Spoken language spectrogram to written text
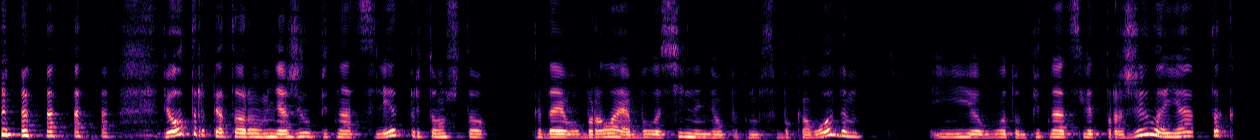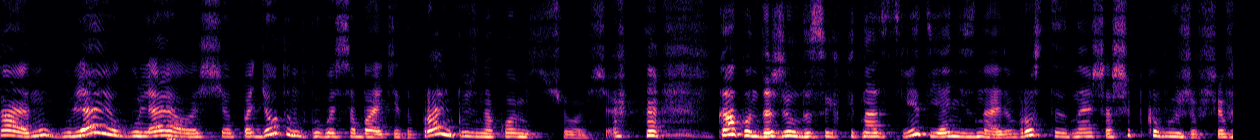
Петр, который у меня жил 15 лет, при том, что когда я его брала, я была сильно неопытным собаководом. И вот он 15 лет прожил, а я такая, ну, гуляю, гуляю вообще. Пойдет он к другой собаке, да правильно, пусть знакомится, что вообще. Как он дожил до своих 15 лет, я не знаю. Просто, знаешь, ошибка выжившего,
